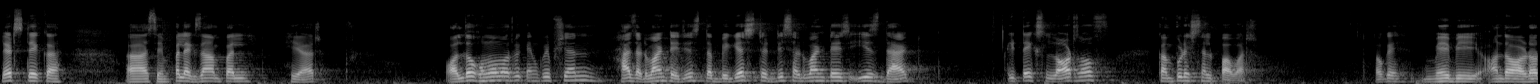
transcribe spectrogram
Let us take a, a simple example here. Although homomorphic encryption has advantages, the biggest disadvantage is that it takes lots of computational power, okay, maybe on the order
